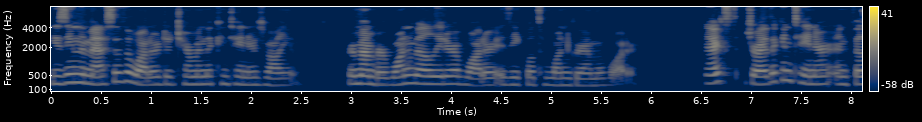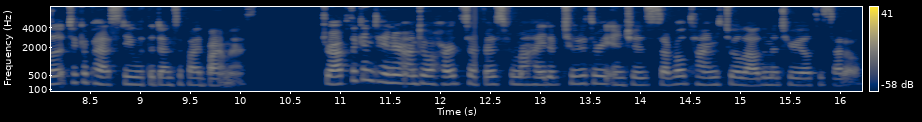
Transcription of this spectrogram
Using the mass of the water, determine the container's volume. Remember, 1 milliliter of water is equal to 1 gram of water. Next, dry the container and fill it to capacity with the densified biomass. Drop the container onto a hard surface from a height of 2 to 3 inches several times to allow the material to settle.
